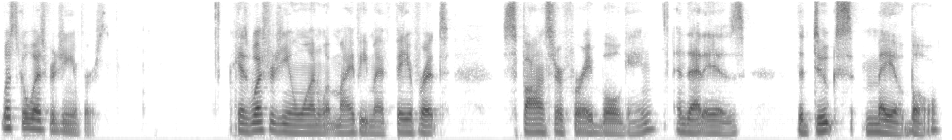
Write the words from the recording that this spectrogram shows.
let's go West Virginia first, because West Virginia won what might be my favorite sponsor for a bowl game, and that is the Duke's Mayo Bowl.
